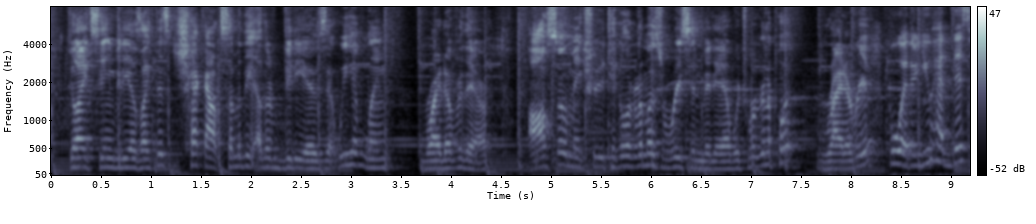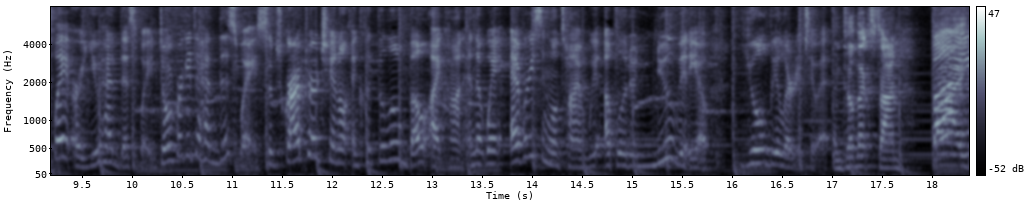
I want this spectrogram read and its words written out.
If you like seeing videos like this, check out some of the other videos that we have linked right over there. Also, make sure you take a look at our most recent video, which we're gonna put right over here. But whether you head this way or you head this way, don't forget to head this way. Subscribe to our channel and click the little bell icon, and that way every single time we upload a new video, you'll be alerted to it. Until next time, Bye.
